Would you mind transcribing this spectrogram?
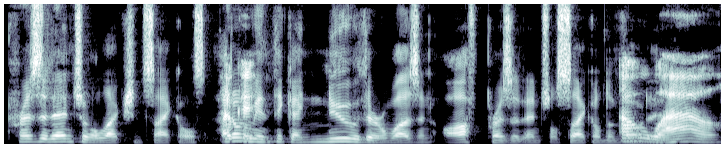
presidential election cycles. I don't Okay. even think I knew there was an off presidential cycle to vote Oh in. wow.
